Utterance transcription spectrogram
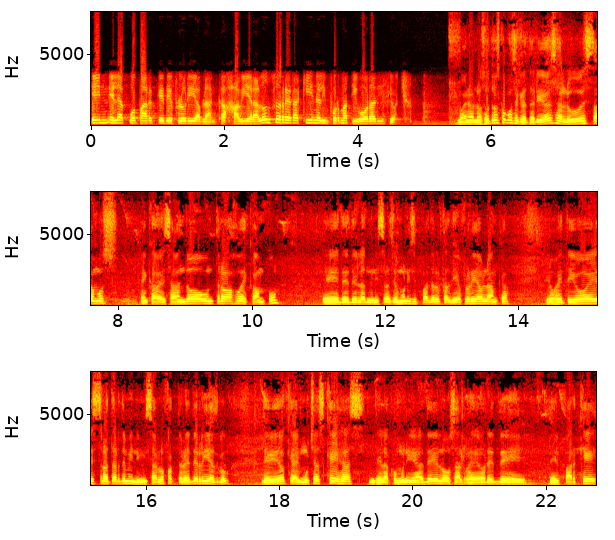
en el acuaparque de Florida Blanca. Javier Alonso Herrera aquí en el informativo hora 18. Bueno, nosotros como Secretaría de Salud estamos encabezando un trabajo de campo eh, desde la Administración Municipal de la Alcaldía de Florida Blanca. El objetivo es tratar de minimizar los factores de riesgo debido a que hay muchas quejas de la comunidad de los alrededores de, del parque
